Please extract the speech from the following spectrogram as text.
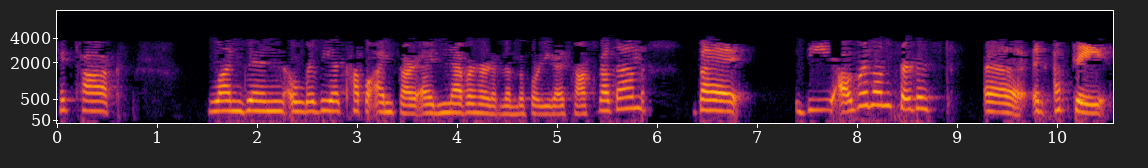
TikTok London Olivia couple. I'm sorry, I'd never heard of them before you guys talked about them, but the algorithm surfaced uh, an update.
